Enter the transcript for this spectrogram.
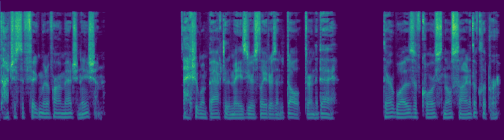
not just a figment of our imagination. I actually went back to the maze years later as an adult during the day. There was, of course, no sign of the Clipper,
